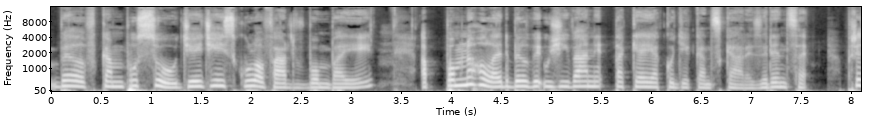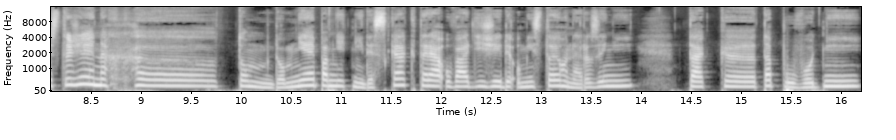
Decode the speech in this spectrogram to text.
byl v kampusu JJ School of Art v Bombaji a po mnoho let byl využíván také jako děkanská rezidence. Přestože je na tom domě pamětní deska, která uvádí, že jde o místo jeho narození, tak eh, ta původní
